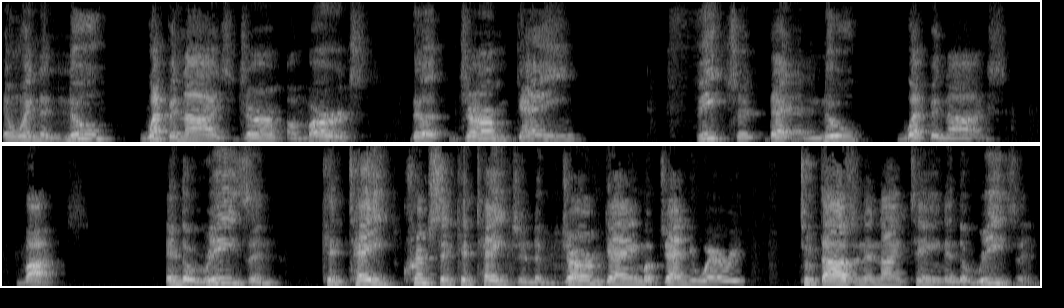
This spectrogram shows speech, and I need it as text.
And when the new weaponized germ emerged, the germ game featured that new weaponized virus. And the reason Contag- Crimson Contagion, the germ game of January 2019, and the reason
